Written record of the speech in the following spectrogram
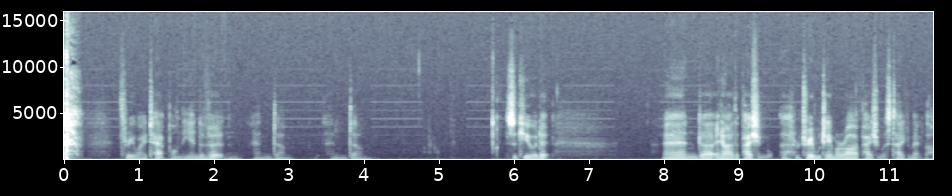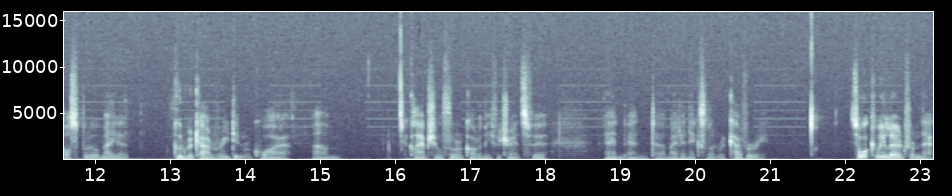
three-way tap on the end of it and and um, and um, secured it. And uh, anyway, the patient, the retrieval team arrived. Patient was taken back to the hospital, made a good recovery, didn't require um, a clamshell thoracotomy for transfer, and and uh, made an excellent recovery. So what can we learn from that?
